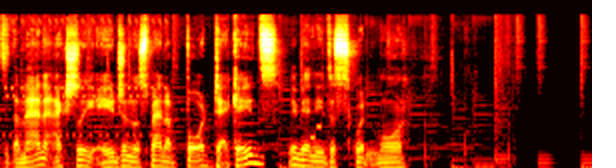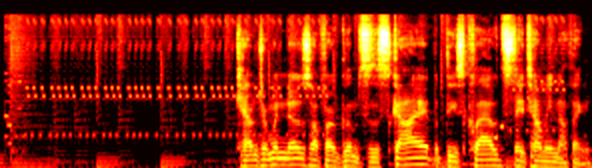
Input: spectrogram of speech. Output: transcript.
Did the man actually age in the span of four decades? Maybe I need to squint more. Counter windows offer a glimpse of the sky, but these clouds, they tell me nothing.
